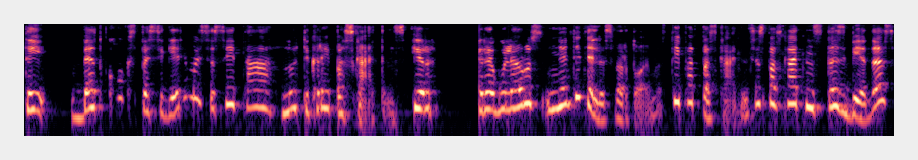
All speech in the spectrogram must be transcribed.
tai bet koks pasigėrimas jisai tą, nu, tikrai paskatins. Ir reguliarus nedidelis vartojimas. Taip pat paskatins. Jis paskatins tas bėdas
